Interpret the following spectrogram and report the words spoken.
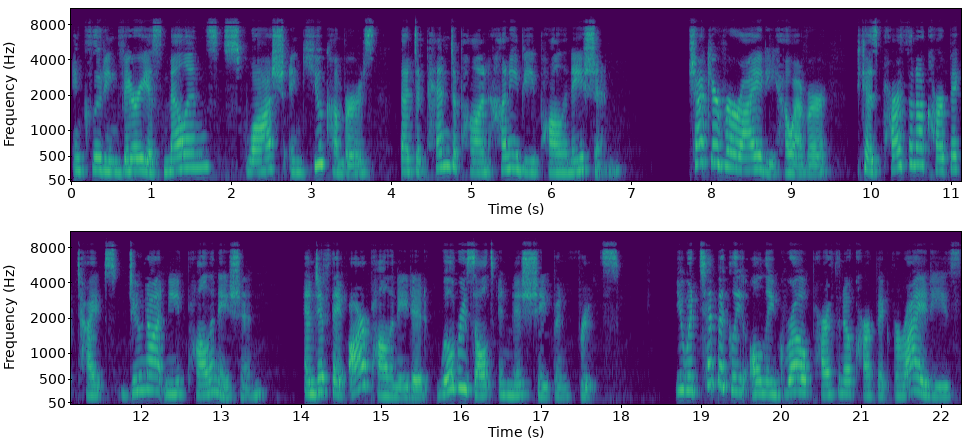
including various melons, squash, and cucumbers that depend upon honeybee pollination. Check your variety, however, because parthenocarpic types do not need pollination, and if they are pollinated, will result in misshapen fruits. You would typically only grow parthenocarpic varieties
